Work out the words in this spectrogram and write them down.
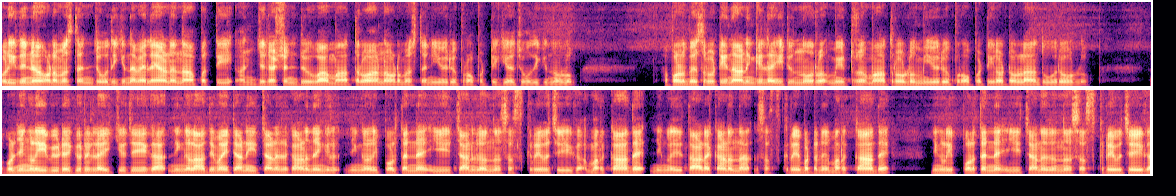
അപ്പോൾ ഇതിന് ഉടമസ്ഥൻ ചോദിക്കുന്ന വിലയാണ് നാൽപ്പത്തി അഞ്ച് ലക്ഷം രൂപ മാത്രമാണ് ഉടമസ്ഥൻ ഈ ഒരു പ്രോപ്പർട്ടിക്ക് ചോദിക്കുന്നുള്ളൂ. അപ്പോൾ ബസ് റൂട്ടിൽ നിന്നാണെങ്കിൽ ഇരുന്നൂറ് മീറ്റർ മാത്രമേ ഉള്ളൂ ഈ ഒരു പ്രോപ്പർട്ടിയിലോട്ടുള്ള ദൂരമുള്ളൂ അപ്പോൾ നിങ്ങൾ ഈ വീഡിയോയ്ക്ക് ഒരു ലൈക്ക് ചെയ്യുക. നിങ്ങൾ ആദ്യമായിട്ടാണ് ഈ ചാനൽ കാണുന്നതെങ്കിൽ നിങ്ങൾ ഇപ്പോൾ തന്നെ ഈ ചാനൽ ഒന്ന് സബ്സ്ക്രൈബ് ചെയ്യുക. മറക്കാതെ നിങ്ങൾ ഈ താഴെ കാണുന്ന സബ്സ്ക്രൈബ് ബട്ടണിൽ മറക്കാതെ നിങ്ങൾ ഇപ്പോൾ തന്നെ ഈ ചാനൽ ഒന്ന് സബ്സ്ക്രൈബ് ചെയ്യുക.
